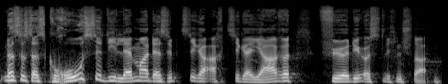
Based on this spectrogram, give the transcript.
Und das ist das große Dilemma der 70er, 80er Jahre für die östlichen Staaten.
